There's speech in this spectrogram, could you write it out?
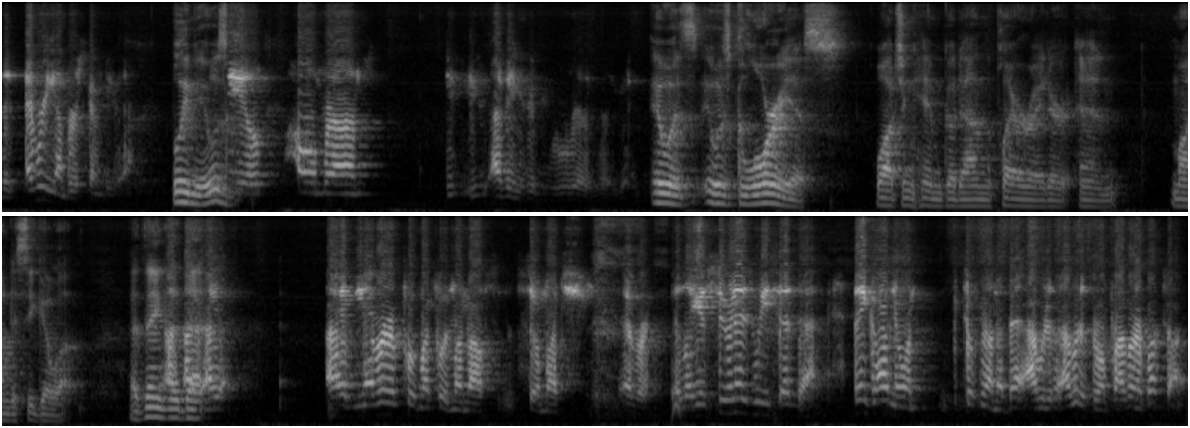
the, every number is gonna be there. believe me, it was Steals, home runs. He, he, I think he's gonna be really, really good. it was it was glorious watching him go down the player rater and Mondesi go up. I think that that I, I, I have never put my foot in my mouth so much ever. like as soon as we said that, thank God no one took me on the bet. I would I would have thrown five hundred bucks on. it.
